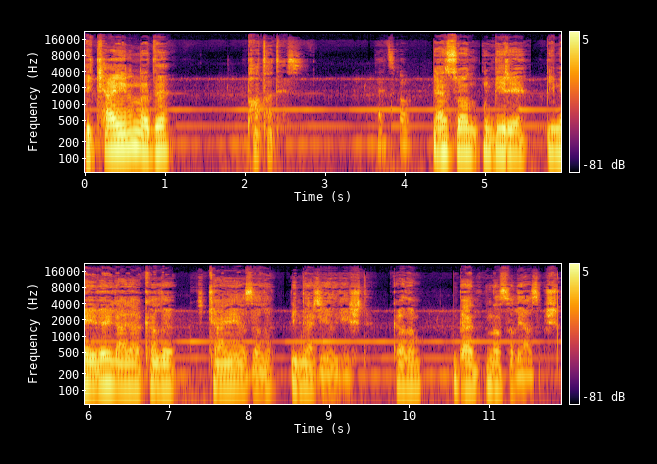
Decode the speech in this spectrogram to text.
Hikayenin adı patates. Let's go. En son biri bir meyveyle alakalı hikaye yazalı binlerce yıl geçti. Bakalım ben nasıl yazmışım.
